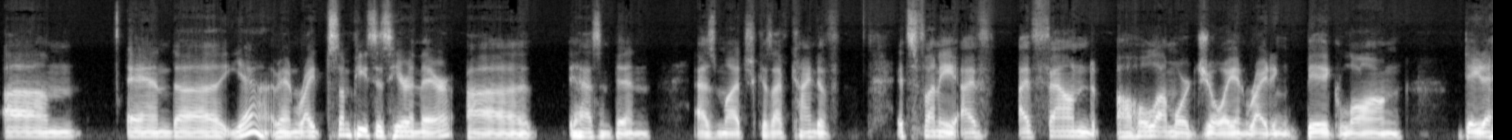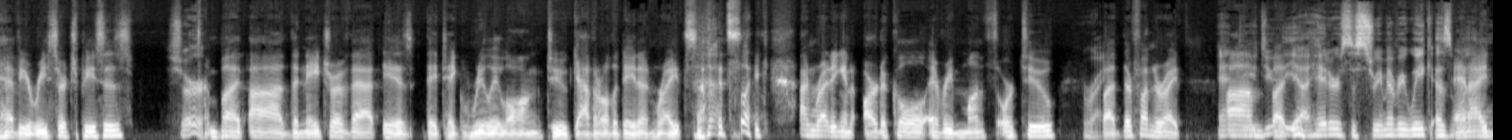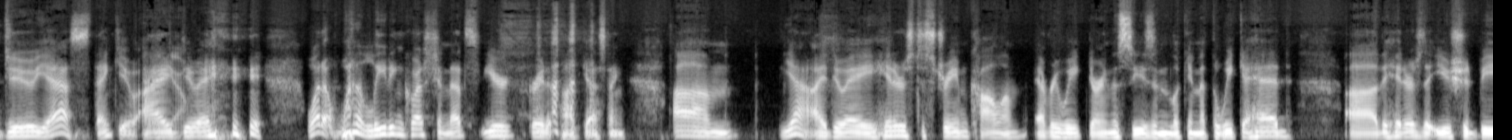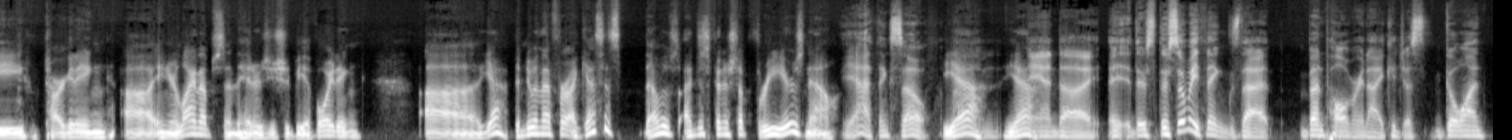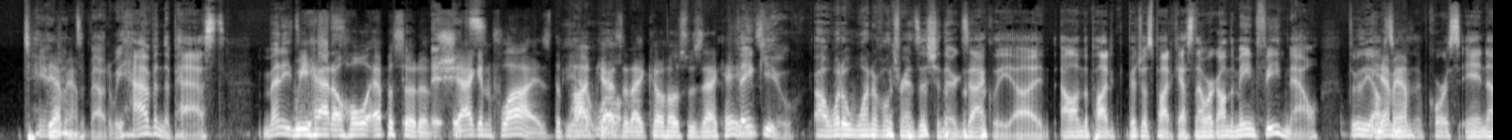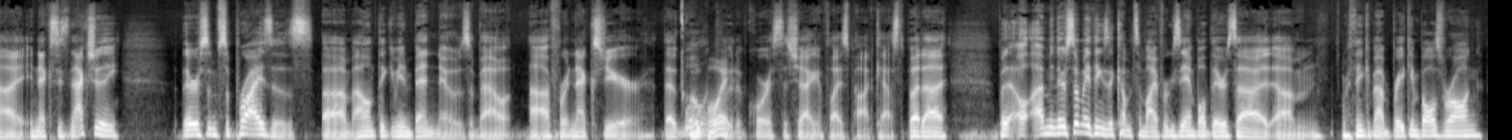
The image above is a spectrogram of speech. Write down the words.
Um and uh yeah, I mean write some pieces here and there. Uh it hasn't been as much because I've kind of it's funny, I've I've found a whole lot more joy in writing big, long, data heavy research pieces Sure. but uh, the nature of that is they take really long to gather all the data and write. So it's like I'm writing an article every month or two, Right. but they're fun to write. and um, do you do but the yeah. uh, hitters to stream every week as well? And I do, yes, thank you. There I you do a what a what a leading question. That's you're great at podcasting. Um, yeah, I do a hitters to stream column every week during the season, looking at the week ahead, uh, the hitters that you should be targeting uh, in your lineups, and the hitters you should be avoiding. Uh, yeah, been doing that for I guess it's that was I just finished up three years now. Yeah, I think so. Yeah, Um, yeah. And uh, it- there's there's so many things that Ben Palmer and I could just go on tangents man. about. We have in the past many. We had a whole episode of It- Shag and Flies, the Yeah, podcast well, that I co-host with Zach Hayes. Thank you. Oh, what a wonderful transition there. Exactly. Uh, on the pod, Pitchers podcast network on the main feed now through the Yeah, man. of course, in uh, in next season. Actually, there are some surprises. Um, I don't think even Ben knows about uh, for next year. That will Oh, include, of course, the Shag and Flies podcast. But uh, but uh, I mean, there's so many things that come to mind. For example, there's uh, um, we're thinking about breaking balls wrong.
